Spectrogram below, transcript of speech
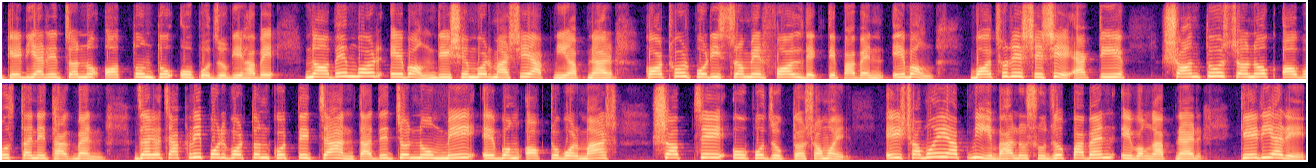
কেরিয়ারের জন্য অত্যন্ত উপযোগী হবে। নভেম্বর এবং ডিসেম্বর মাসে আপনি আপনার কঠোর পরিশ্রমের ফল দেখতে পাবেন এবং বছরের শেষে একটি সন্তোষজনক অবস্থানে থাকবেন। যারা চাকরি পরিবর্তন করতে চান, তাদের জন্য মে এবং অক্টোবর মাস সবচেয়ে উপযুক্ত সময়। এই সময়ে আপনি ভালো সুযোগ পাবেন এবং আপনার কেরিয়ারে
